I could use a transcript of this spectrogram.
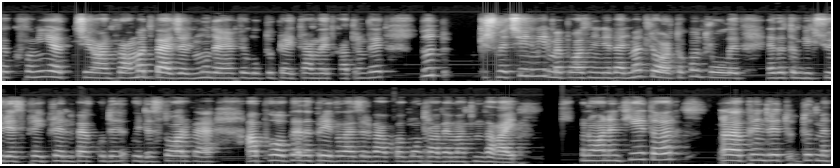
tek fëmijët që janë pra ma të vegjël, mundet me fillu këtu prej 13-14, duhet Kish me qenë mirë me pas një nivel ma të lartë të kontrollit edhe të mbikëqyrjes prej prindve, kujdestarve apo edhe prej vëllezërve apo motrave ma të mëdhaj. Në anën tjetër, prindërit duhet me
